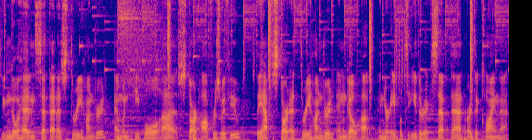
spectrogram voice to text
you can go ahead and set that as 300 and when people uh, start offers with you they have to start at 300 and go up. And you're able to either accept that or decline that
